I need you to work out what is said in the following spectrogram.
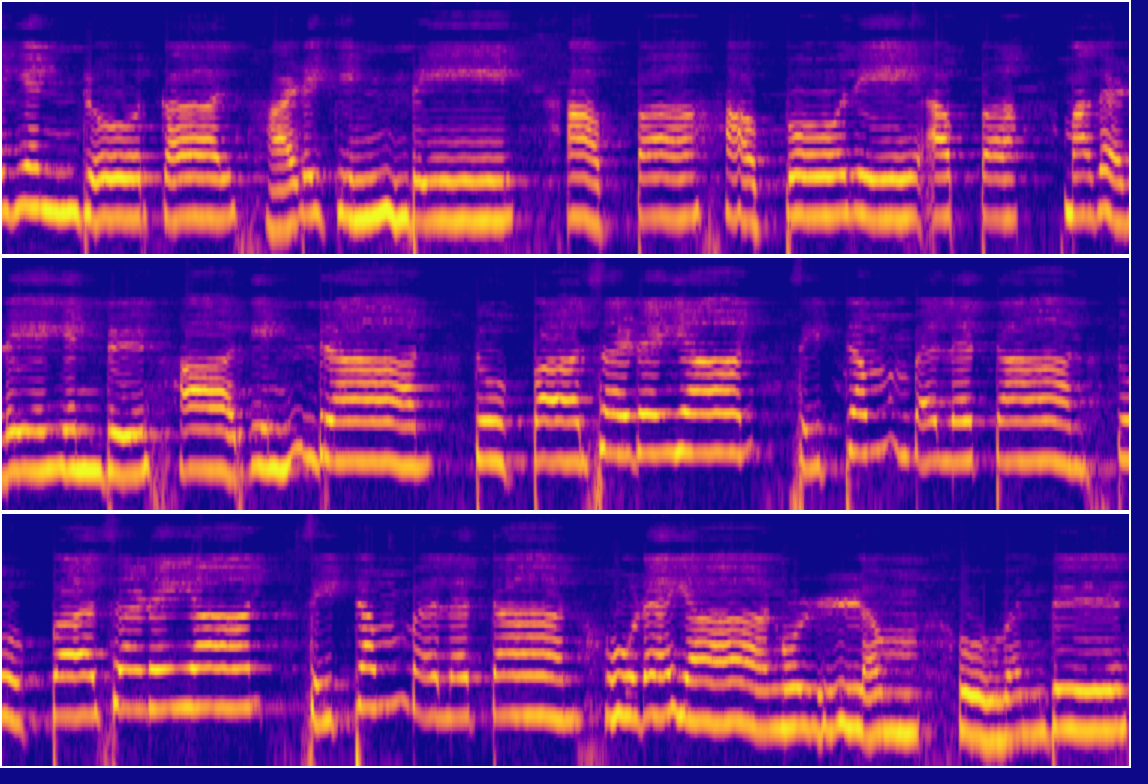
என்றோர்கால் அழைக்கின்றேன். அப்பா அப்போதே அப்பா மகளே என்று ஆர்கின்றான். துப்பார் சடையான் சிற்றம்பலத்தான் துப்பாசடையான் சிற்றம்பலத்தான் உடையான் உள்ளம் உவந்து.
